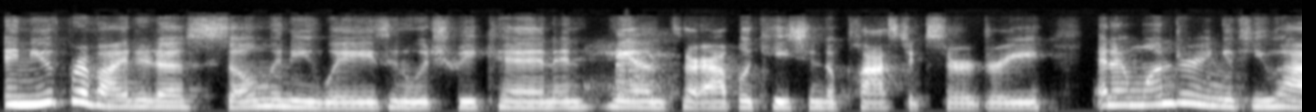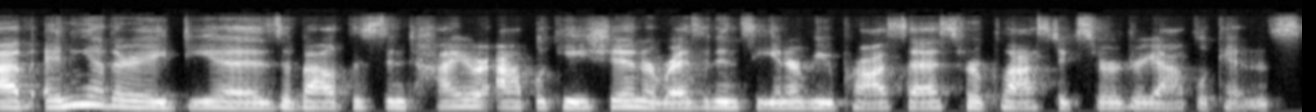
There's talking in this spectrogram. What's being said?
And you've provided us so many ways in which we can enhance our application to plastic surgery. And I'm wondering if you have any other ideas about this entire application or residency interview process for plastic surgery applicants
